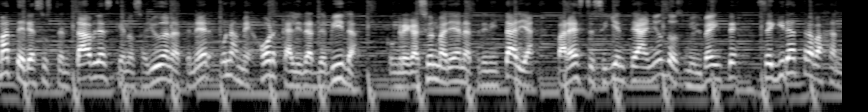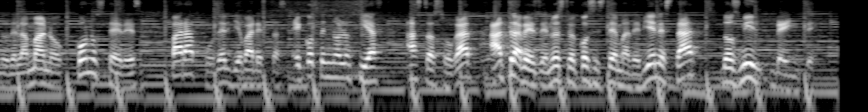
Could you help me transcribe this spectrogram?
materias sustentables que nos ayudan a tener una mejor calidad de vida. Congregación Mariana Trinitaria para este siguiente año 2020 seguirá trabajando de la mano con ustedes para poder llevar estas ecotecnologías hasta su hogar a través de nuestro ecosistema de bienestar 2020.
